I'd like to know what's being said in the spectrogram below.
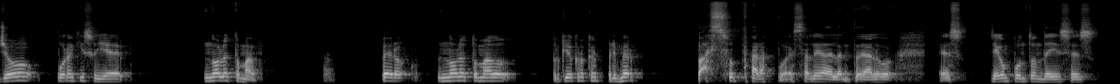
yo, por aquí soy, no lo he tomado. Pero no lo he tomado porque yo creo que el primer paso para poder salir adelante de algo es, llega un punto donde dices,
